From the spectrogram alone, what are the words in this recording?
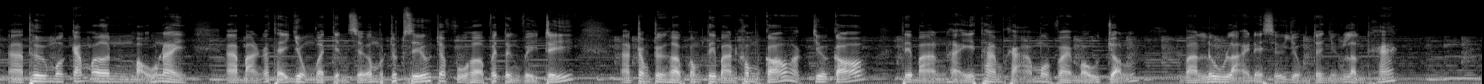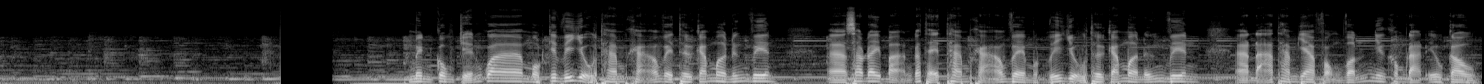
à, thư một cảm ơn mẫu này. À, bạn có thể dùng và chỉnh sửa một chút xíu cho phù hợp với từng vị trí. À, trong trường hợp công ty bạn không có hoặc chưa có thì bạn hãy tham khảo một vài mẫu chuẩn và lưu lại để sử dụng cho những lần khác. Mình cùng chuyển qua một cái ví dụ tham khảo về thư cảm ơn ứng viên. À, sau đây bạn có thể tham khảo về một ví dụ thư cảm ơn ứng viên à, đã tham gia phỏng vấn nhưng không đạt yêu cầu.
